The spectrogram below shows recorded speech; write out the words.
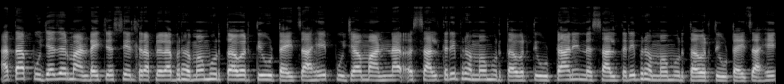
आता पूजा जर मांडायची असेल तर आपल्याला ब्रह्ममुहूर्तावरती उठायचं आहे. पूजा मांडणार असाल तरी ब्रह्ममुहूर्तावरती उठा आणि नसाल तरी ब्रह्ममुहूर्तावरती उठायचं आहे.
